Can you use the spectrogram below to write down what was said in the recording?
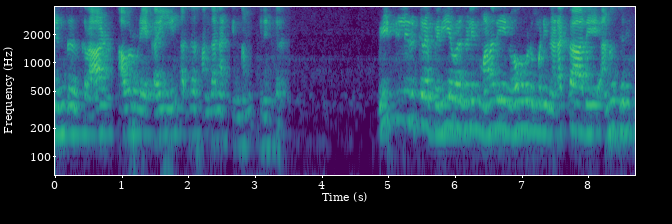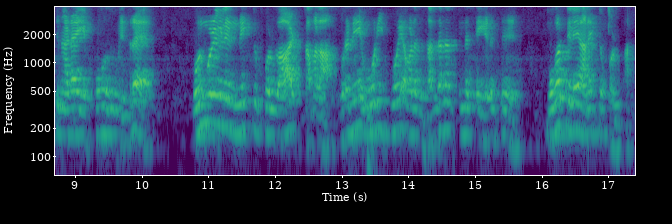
நின்றிருக்கிறாள். அவளுடைய கையில் அந்த சந்தன கிண்ணம் இருக்கிறது. வீட்டில் இருக்கிற பெரியவர்களின் மனதை நோகவிடும்படி நடக்காதே அனுசரித்து நட எப்போதும் என்ற பொன்மொழிகளை நினைத்துக் கொள்வாள் கமலா. உடனே ஓடிப்போய் அவளது சந்தன கிண்ணத்தை எடுத்து முகத்திலே அணைத்துக் கொள்வாள்.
